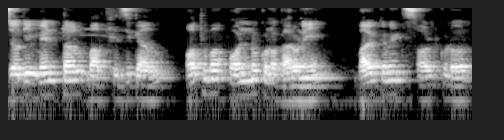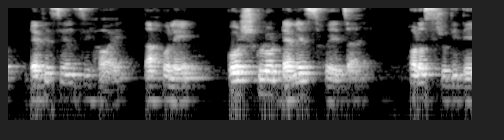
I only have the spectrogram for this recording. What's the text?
যদি মেন্টাল বা ফিজিক্যাল অথবা অন্য কোনো কারণে বায়োকেমিক সল্টগুলোর ডেফিসিয়েন্সি হয়, তাহলে কোষগুলো ড্যামেজ হয়ে যায়। ফলশ্রুতিতে,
